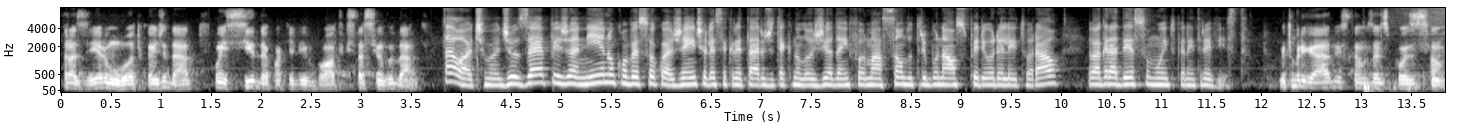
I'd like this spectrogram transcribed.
trazer um outro candidato conhecida com aquele voto que está sendo dado. Tá ótimo. Giuseppe Janino conversou com a gente, ele é secretário de Tecnologia da Informação do Tribunal Superior Eleitoral. Eu agradeço muito pela entrevista. Muito obrigado, estamos à disposição.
